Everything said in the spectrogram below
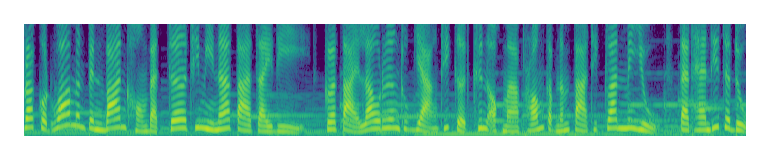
ปรากฏว่ามันเป็นบ้านของแบดเจอร์ที่มีหน้าตาใจดี กระต่ายเล่าเรื่องทุกอย่างที่เกิดขึ้นออกมาพร้อมกับน้ำตาที่กลั้นไม่อยู่ แต่แทนที่จะดุ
